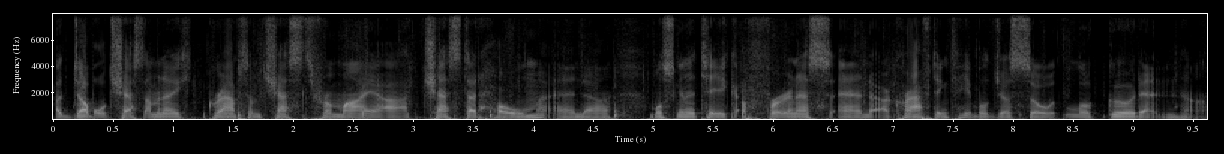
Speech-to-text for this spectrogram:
a double chest. I'm gonna grab some chests from my uh, chest at home, and uh, I'm also gonna take a furnace and a crafting table just so it look good and uh,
